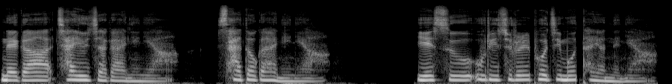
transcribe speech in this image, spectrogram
내가 자유자가 아니냐, 사도가 아니냐, 예수 우리 주를 보지 못하였느냐,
